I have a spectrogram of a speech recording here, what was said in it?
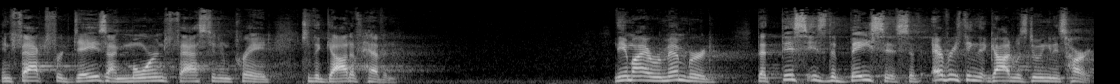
In fact, for days I mourned, fasted, and prayed to the God of heaven. Nehemiah remembered that this is the basis of everything that God was doing in his heart.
